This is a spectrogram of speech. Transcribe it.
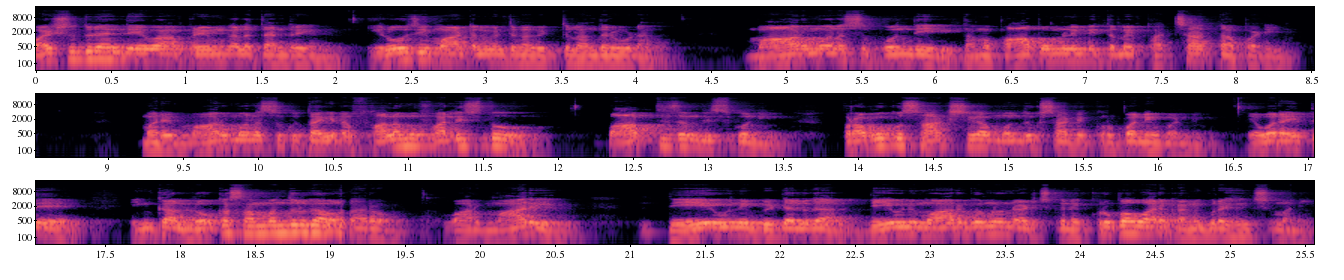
పరిశుద్ధుడైన దేవ ప్రేమగల తండ్రి ఈరోజు ఈ మాటలు వింటున్న వ్యక్తులందరూ కూడా మారు మనస్సు పొంది తమ పాపం నిమిత్తమై పశ్చాత్తాపడి మరి మారు మనసుకు తగిన ఫలము ఫలిస్తూ బాప్తిజం తీసుకొని ప్రభుకు సాక్షిగా ముందుకు సాగే కృపనివ్వండి. ఎవరైతే ఇంకా లోక సంబంధులుగా ఉన్నారో వారు మారి దేవుని బిడ్డలుగా దేవుని మార్గంలో నడుచుకునే కృప వారికి అనుగ్రహించమని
